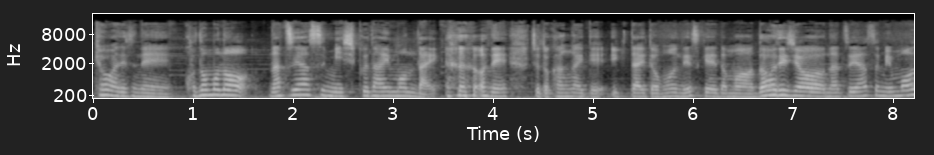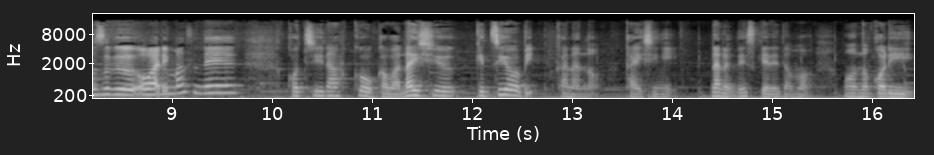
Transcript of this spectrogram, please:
今日はですね子どもの夏休み宿題問題 をねちょっと考えていきたいと思うんですけれどもどうでしょう？夏休みもうすぐ終わりますね。こちら福岡は来週月曜日からの開始になるんですけれどももう残り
